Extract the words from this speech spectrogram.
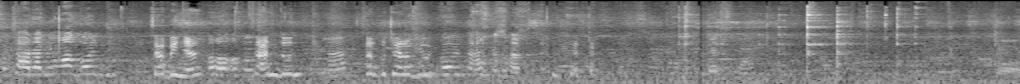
Kutsara niyo nga gold. Sabi niya? Oo. Saan dun? Ha? Saan kutsara gold? Gold na ano natin. Gets mo? Oo.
